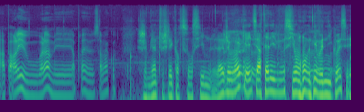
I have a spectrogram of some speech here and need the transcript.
À parler, ou voilà, mais après, euh, ça va, quoi. J'aime bien toucher les cordes sensibles. Là, je vois qu'il y a une certaine émotion au niveau de Nico. C'est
